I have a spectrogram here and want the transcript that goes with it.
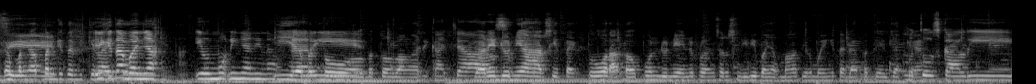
Kapan-kapan kita bikin jadi lagi. kita banyak ilmu nih nyanyi Naf, Iya dari betul, betul banget. dari kaca Dari dunia arsitektur ataupun dunia influencer sendiri banyak banget ilmu yang kita dapat ya ya. betul sekali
